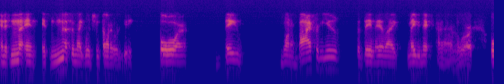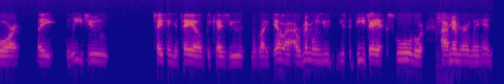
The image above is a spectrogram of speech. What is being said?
and it's not and it's nothing like what you thought it would be. Or they want to buy from you, but then they're like, maybe next time or or they lead you chasing your tail because you was like, yo, I, I remember when you used to DJ at the school, or mm-hmm. I remember when,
